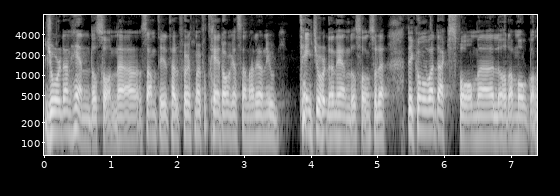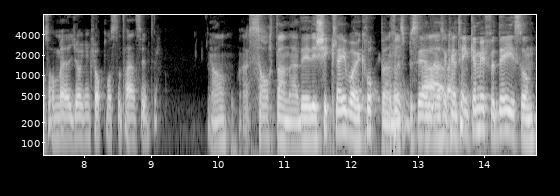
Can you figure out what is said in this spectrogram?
Jordan Henderson. Samtidigt hade du frågat mig för tre dagar sedan hade jag nog tänkt Jordan Henderson. Så det, det kommer vara dagsform eh, lördag morgon som Jörgen Klopp måste ta hänsyn till. Ja, satan. Det, det kittlar ju bara i kroppen. Speciellt, alltså, jag kan tänka mig för dig som,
